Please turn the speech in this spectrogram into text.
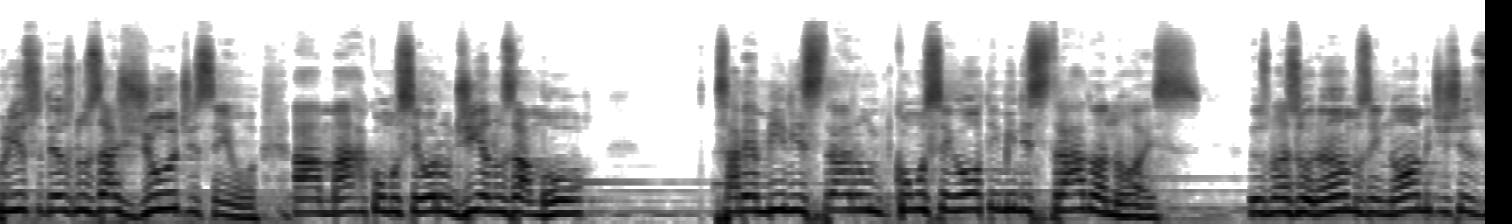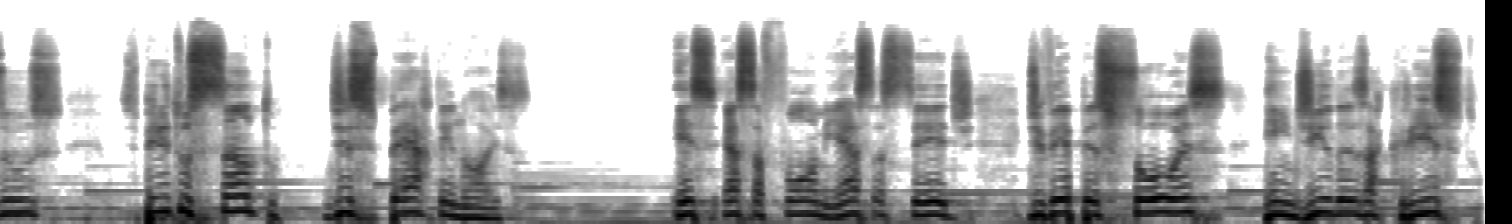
Por isso, Deus, nos ajude, Senhor, a amar como o Senhor um dia nos amou sabe, a ministrar como o Senhor tem ministrado a nós. Deus, nós oramos em nome de Jesus. Espírito Santo, desperta em nós esse, essa fome, essa sede de ver pessoas rendidas a Cristo.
